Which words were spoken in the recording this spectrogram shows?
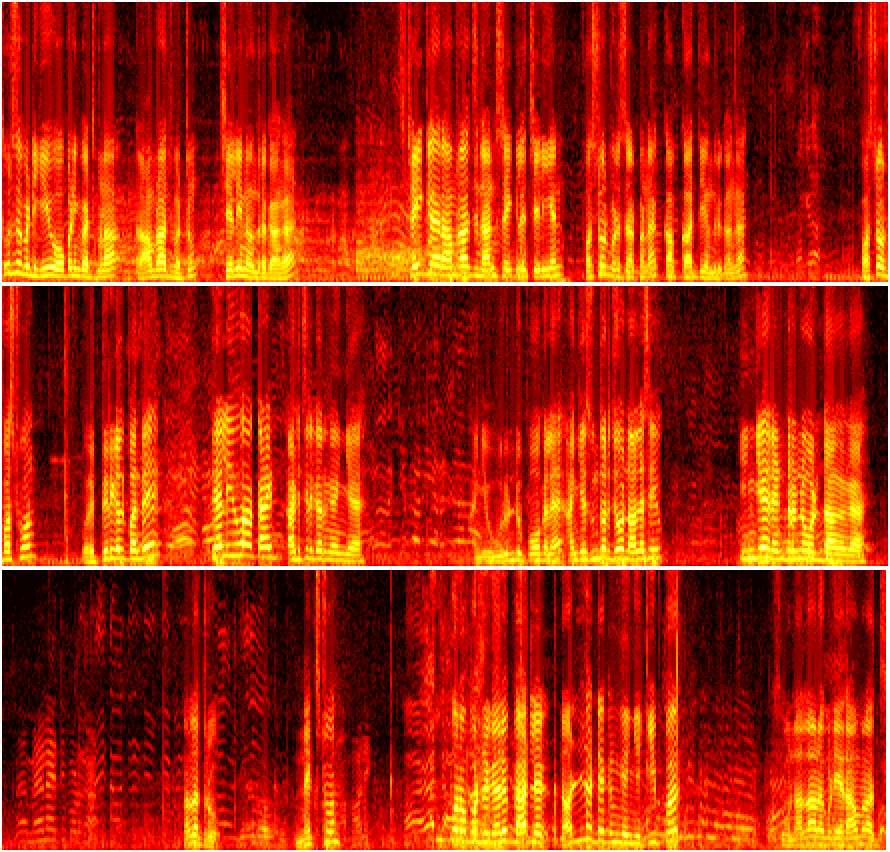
துருசப்பட்டிக்கு ஓப்பனிங் பேட்ஸ்மனா ராம்ராஜ் மற்றும் செலியன் வந்திருக்காங்க. ஸ்ட்ரைக்கில் ராம்ராஜ் நான் ஸ்ட்ரைக்கில் செலியன். ஃபர்ஸ்ட் ஓவர் போட்டு ஸ்டார்ட் பண்ண கப் கார்த்தி வந்திருக்காங்க. ஃபர்ஸ்ட் ஓவர் ஃபர்ஸ்ட் ஒன் ஒரு திருகல் பந்து. தெளிவாக கனெக்ட் அடிச்சிருக்காருங்க இங்கே. அங்கே உருண்டு போகலை. அங்கே சுந்தர் ஜோ நல்ல சேவ் இங்கே ரெண்டு ரன் ஓட்டாங்க நல்லா த்ரோ நெக்ஸ்ட் ஒன் சூப்பராக போட்டிருக்காரு. பேட்ல நல்ல டெக்னிக் இங்கே கீப்பர் ஸோ நல்லா ஆடக்கூடிய ராமராஜ்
